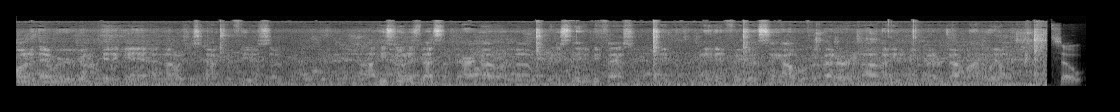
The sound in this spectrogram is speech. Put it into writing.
one, and then we were going to pit again, and I was just kind of confused. So uh, he's doing his best up there, I know, and um, we just need to be faster. We need, we need to figure this thing out a little bit better, and uh, I need to do a better job behind the wheel. So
